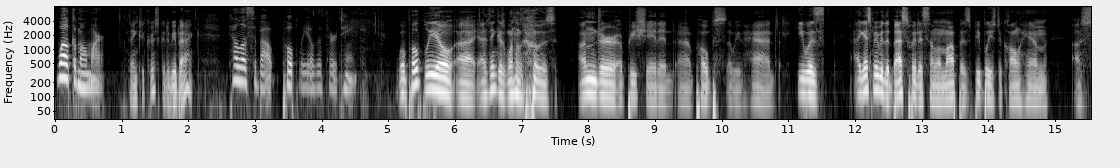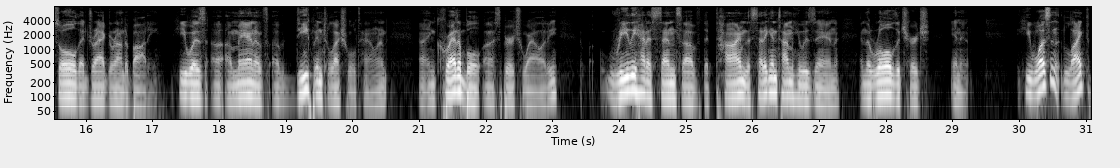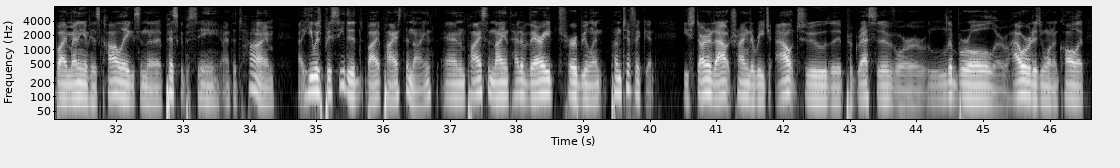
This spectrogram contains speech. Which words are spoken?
Welcome, Omar. Thank you, Kris. Good to be back. Tell us about Pope Leo XIII. Well, Pope Leo, uh, I think, is one of those underappreciated uh, popes that we've had. He was, I guess, maybe the best way to sum him up is people used to call him a soul that dragged around a body. He was a, a man of, of deep intellectual talent, uh, incredible uh, spirituality, really had a sense of the time, the setting and time he was in, and the role of the church in it. He wasn't liked by many of his colleagues in the episcopacy at the time. Uh, he was preceded by Pius IX, and Pius IX had a very turbulent pontificate. He started out trying to reach out to the progressive or liberal or however it is you want to call it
